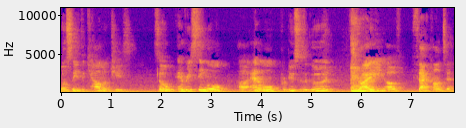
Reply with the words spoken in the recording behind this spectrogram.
mostly the cow milk cheese. So every single uh, animal produces a good variety of fat content,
